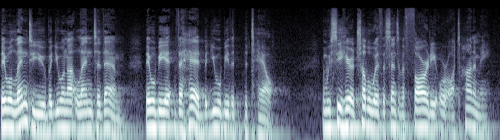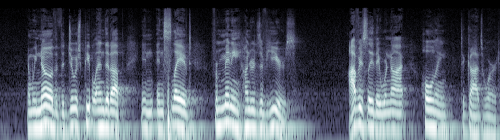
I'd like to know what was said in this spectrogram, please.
They will lend to you, but you will not lend to them. They will be the head, but you will be the, the tail. And we see here a trouble with a sense of authority or autonomy. And we know that the Jewish people ended up in, enslaved for many hundreds of years. Obviously, they were not holding to God's word.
